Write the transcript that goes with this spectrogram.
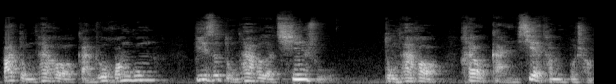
把董太后赶出皇宫，逼死董太后的亲属，董太后还要感谢他们不成？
